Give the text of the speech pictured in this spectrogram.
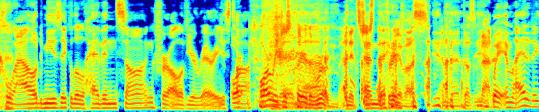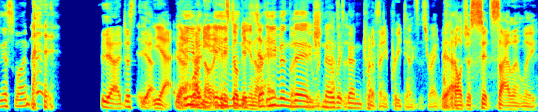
cloud music, a little heaven song for all of your raries Or, talk. or we just clear the room and it's just and the then- three of us, and it doesn't matter. Wait, am I editing this one? yeah, just yeah. yeah, Yeah. yeah. Even- I mean, even- it'd it's still be in our just- head, even then, we wouldn't Schnobik to doesn't put up any pretenses, right? We Yeah. could all just sit silently.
